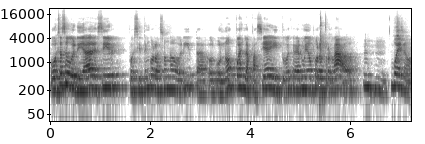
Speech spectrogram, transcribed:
o esa seguridad de decir, pues sí tengo razón ahorita, o, no, pues la pasé y tuve que haberme ido por otro lado? Bueno,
